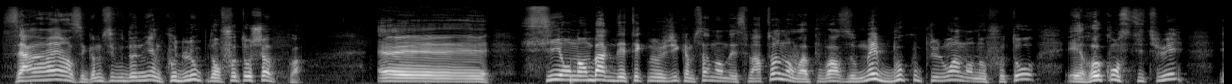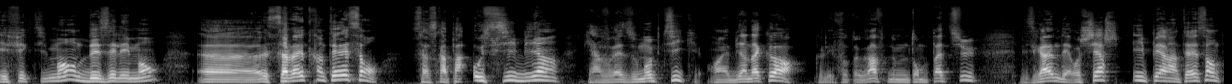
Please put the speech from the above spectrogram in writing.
Ça sert à rien. C'est comme si vous donniez un coup de loupe dans Photoshop, quoi. Euh, si on embarque des technologies comme ça dans des smartphones, on va pouvoir zoomer beaucoup plus loin dans nos photos et reconstituer effectivement des éléments. Euh, ça va être intéressant. Ça sera pas aussi bien qu'un vrai zoom optique. On est bien d'accord que les photographes ne me tombent pas dessus. Mais c'est quand même des recherches hyper intéressantes.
